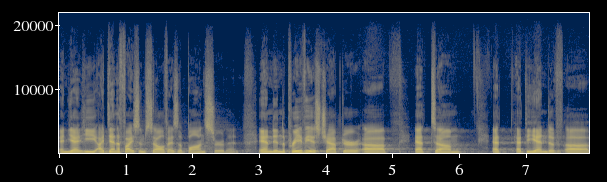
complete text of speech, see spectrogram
And yet he identifies himself as a bondservant. And in the previous chapter, uh, at, um, at, at the end of uh,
